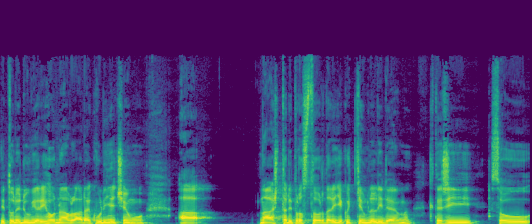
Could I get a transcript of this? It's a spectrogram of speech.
je to nedůvěryhodná vláda kvůli něčemu. A máš tady prostor tady jako těmhle lidem, kteří jsou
